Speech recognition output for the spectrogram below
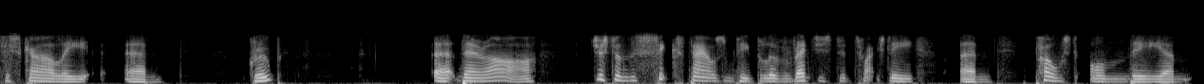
Tiscali um, group, uh, there are just under 6,000 people have registered to actually um, post on the um,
